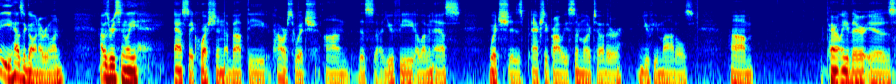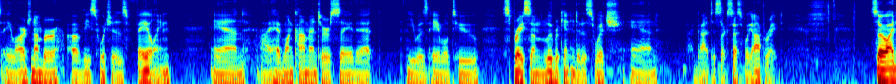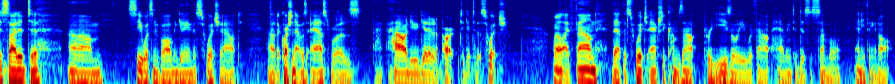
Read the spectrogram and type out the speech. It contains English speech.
Hey, how's it going, everyone? I was recently asked a question about the power switch on this uh, Eufy 11S, which is actually probably similar to other Eufy models. Um, apparently, there is a large number of these switches failing, and I had one commenter say that he was able to spray some lubricant into the switch and got it to successfully operate. So I decided to um, see what's involved in getting the switch out. Uh, the question that was asked was, how do you get it apart to get to the switch? Well, I found that the switch actually comes out pretty easily without having to disassemble anything at all.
